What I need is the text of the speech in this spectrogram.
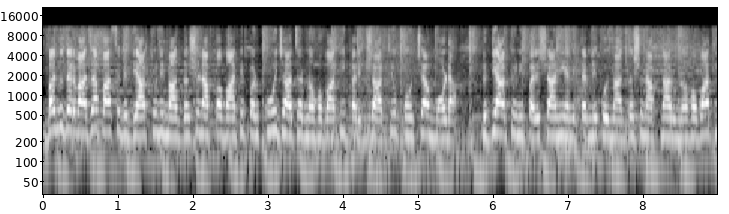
બંધ દરવાજા પાસે વિદ્યાર્થીઓને માર્ગદર્શન આપવા માટે પણ કોઈ જ હાજર ન હોવાથી પરીક્ષાર્થીઓ પહોંચ્યા મોડા. વિદ્યાર્થીઓની પરેશાની અને તેમને કોઈ માર્ગદર્શન આપનારું ન હોવાથી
